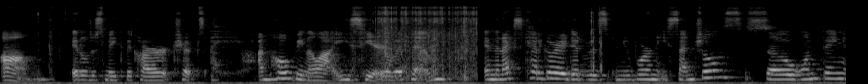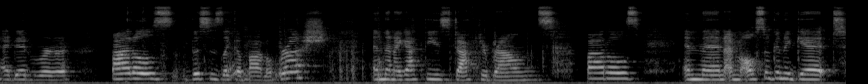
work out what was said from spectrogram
um, it'll just make the car trips, I'm hoping a lot easier with him. And the next category I did was newborn essentials. So one thing I did were bottles. This is like a bottle brush. And then I got these Dr. Brown's bottles. And then I'm also gonna get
